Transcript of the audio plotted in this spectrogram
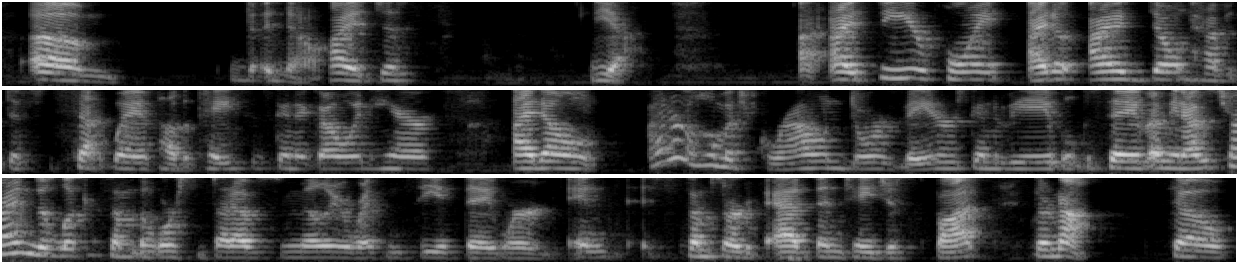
um, no, I just, yeah, I, I, see your point. I don't, I don't have a set way of how the pace is going to go in here. I don't I don't know how much ground Dorth Vader is going to be able to save. I mean, I was trying to look at some of the horses that I was familiar with and see if they were in some sort of advantageous spot. They're not. So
